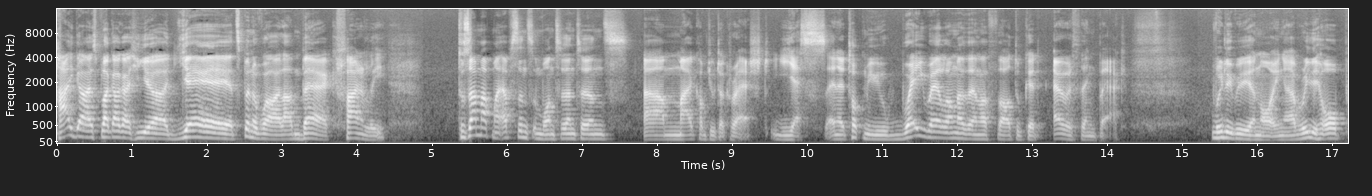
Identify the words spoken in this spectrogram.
Hi guys, Blagaga here. Yeah, it's been a while. I'm back, finally. To sum up my absence in one sentence, um, my computer crashed. Yes, and it took me way, way longer than I thought to get everything back. Really, really annoying. I really hope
